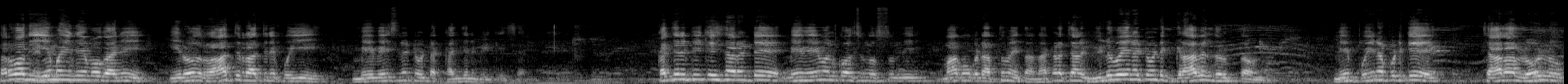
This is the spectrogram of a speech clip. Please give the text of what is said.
తర్వాత ఏమైందేమో కానీ ఈరోజు రాత్రి రాత్రి పోయి మేము వేసినటువంటి ఆ కంచెని పీకేశారు. కంచెని పీకేసినారంటే మేమేమనుకోవాల్సి వస్తుంది? మాకు ఒకటి అర్థమవుతుంది అక్కడ చాలా విలువైనటువంటి గ్రావెల్ దొరుకుతూ ఉంది. మేము పోయినప్పటికే చాలా లోళ్ళు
